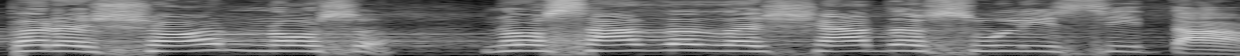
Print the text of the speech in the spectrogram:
per això no, no s'ha de deixar de sol·licitar.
